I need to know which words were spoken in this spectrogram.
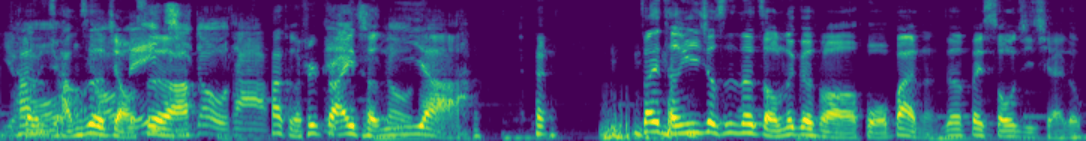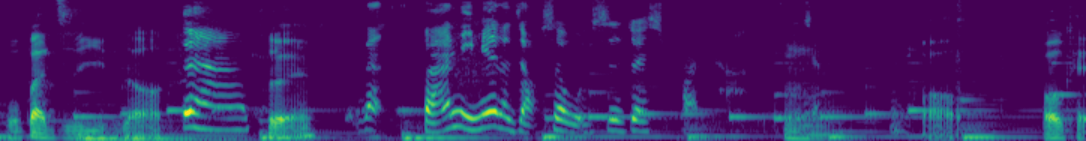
直他是常设角色啊，他他可是斋藤一啊，斋藤一就是那种那个什么伙伴呢，就是被收集起来的伙伴之一，你知道吗？对啊，对。那反正里面的角色我是最喜欢他的，这样。哦，OK，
